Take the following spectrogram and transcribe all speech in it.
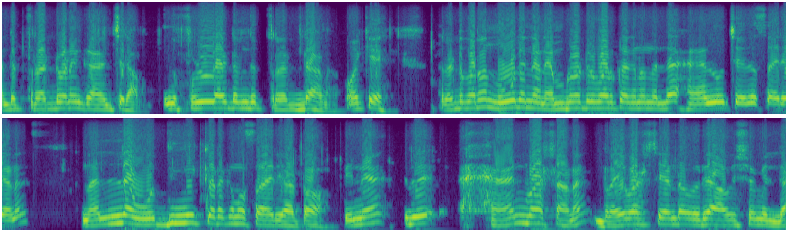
എന്റെ ത്രെഡ് വേണമെങ്കിൽ കാണിച്ചിടാം ഇത് ഫുൾ ആയിട്ട് എന്റെ ത്രെഡ് ആണ്. ഓക്കെ ത്രെഡ് പറഞ്ഞാൽ നൂൽ തന്നെയാണ്. എംബ്രോയിഡറി വർക്ക് അങ്ങനെ ഒന്നല്ല ഹാൻഡ്ലൂം ചെയ്ത സാരിയാണ്. നല്ല ഒതുങ്ങി കിടക്കുന്ന സാരി ആട്ടോ. പിന്നെ ഇത് ഹാൻഡ് വാഷ് ആണ്. ഡ്രൈ വാഷ് ചെയ്യേണ്ട ഒരു ആവശ്യമില്ല.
